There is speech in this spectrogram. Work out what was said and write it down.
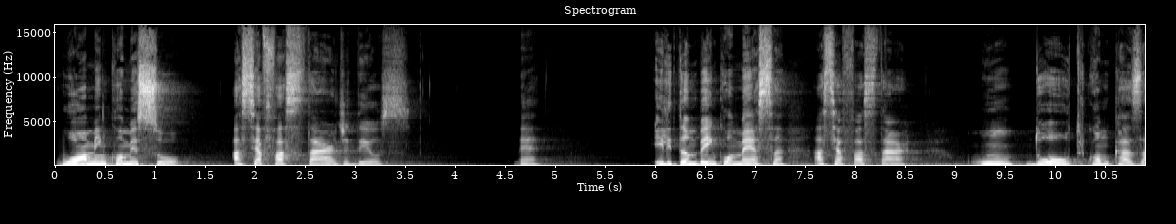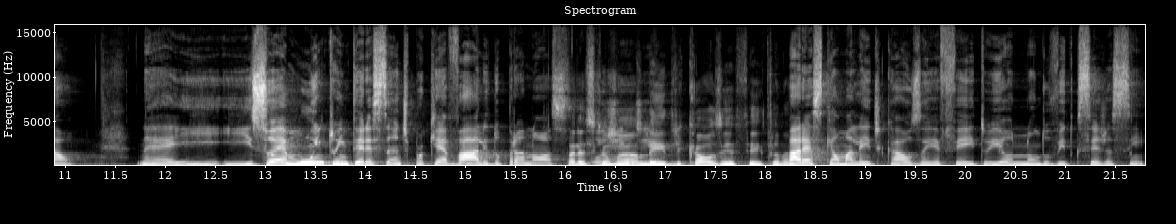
o homem começou a se afastar de Deus, né? ele também começa a se afastar um do outro como casal. Né? E, e, isso é muito interessante porque é válido para nós. Parece que é uma lei de causa e efeito, né? Parece que é uma lei de causa e efeito, e eu não duvido que seja assim.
